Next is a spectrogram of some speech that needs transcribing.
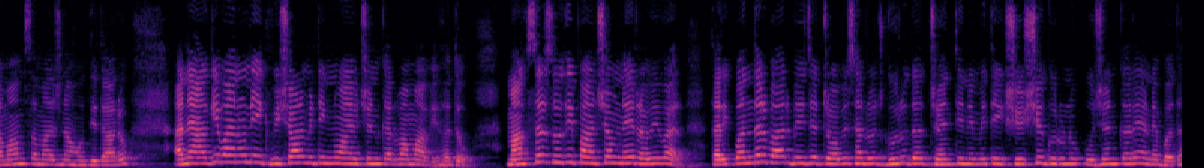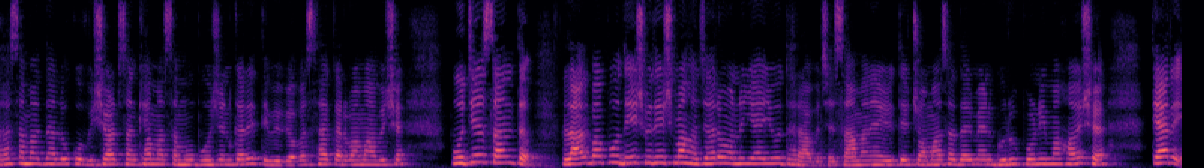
તમામ સમાજના હોદ્દેદારો અને આગેવાનોની એક વિશાળ મિટિંગનું આયોજન કરવામાં આવ્યું હતું. માગસર સુધી પાંચમને રવિવાર તારીખ પંદર બાર બે હજાર ચોવીસના રોજ ગુરુદત્ત જયંતિ નિમિત્તે એક શિષ્ય ગુરુનું પૂજન કરે અને બધા સમાજના લોકો વિશાળ સંખ્યામાં સમૂહ ભોજન કરે તેવી વ્યવસ્થા કરવામાં આવી છે. પૂજ્ય સંત લાલબાપુ દેશ વિદેશમાં હજારો અનુયાયીઓ ધરાવે છે. સામાન્ય રીતે ચોમાસા દરમિયાન ગુરુ પૂર્ણિમા હોય છે, ત્યારે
